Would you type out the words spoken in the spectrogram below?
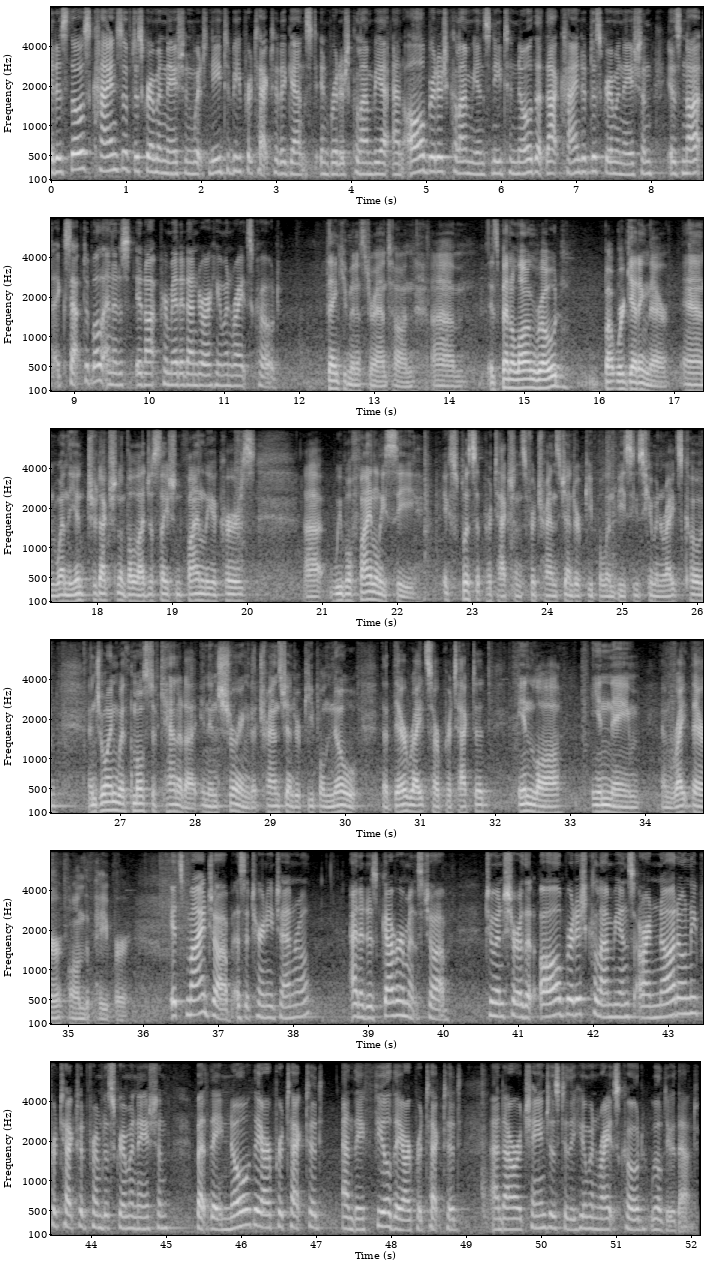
It is those kinds of discrimination which need to be protected against in British Columbia, and all British Columbians need to know that that kind of discrimination is not acceptable and is not permitted under our Human Rights Code. Thank you, Minister Anton. Um, it's been a long road, but we're getting there. And when the introduction of the legislation finally occurs, uh, we will finally see explicit protections for transgender people in BC's Human Rights Code and join with most of Canada in ensuring that transgender people know that their rights are protected in law, in name, and right there on the paper. It's my job as Attorney General, and it is government's job to ensure that all British Columbians are not only protected from discrimination, but they know they are protected and they feel they are protected and our changes to the Human Rights Code will do that.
